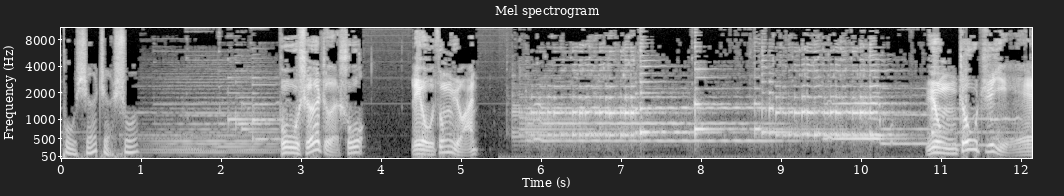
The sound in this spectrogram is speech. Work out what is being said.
捕蛇者说》。《捕蛇者说》，柳宗元。永州之野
